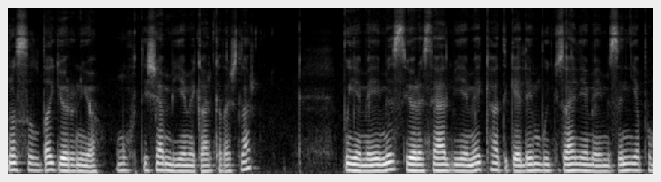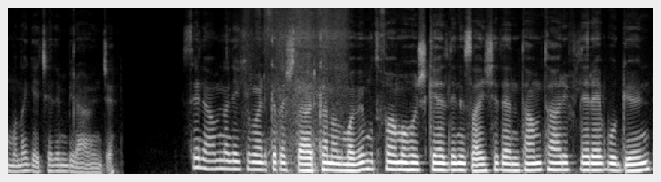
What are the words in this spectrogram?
nasıl da görünüyor. Muhteşem bir yemek arkadaşlar. Bu yemeğimiz yöresel bir yemek. Hadi gelin bu güzel yemeğimizin yapımına geçelim bir an önce. Selamünaleyküm arkadaşlar. Kanalıma ve mutfağıma hoş geldiniz. Ayşe'den tam tariflere bugün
